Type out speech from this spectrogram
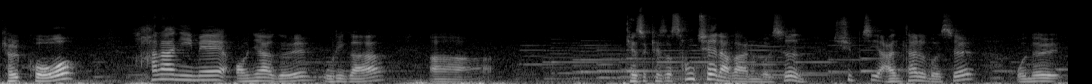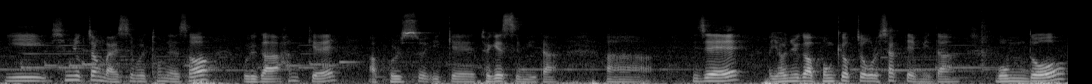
결코 하나님의 언약을 우리가 아, 계속해서 성취해 나가는 것은 쉽지 않다는 것을 오늘 이 16장 말씀을 통해서 우리가 함께 아, 볼수 있게 되겠습니다. 아, 이제 연휴가 본격적으로 시작됩니다. 몸도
